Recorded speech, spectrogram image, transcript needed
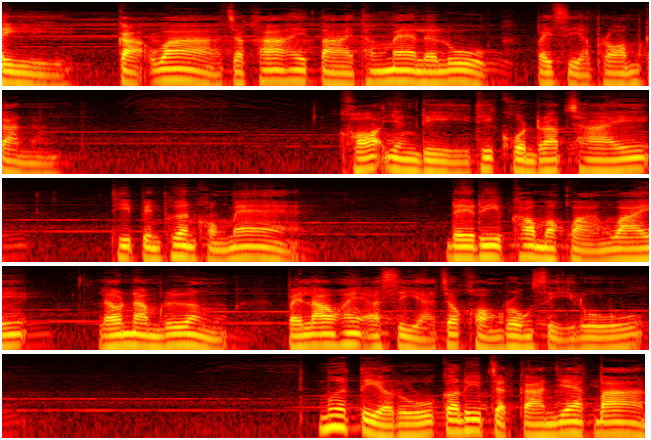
ตี กะว่าจะฆ่าให้ตายทั้งแม่และลูก ไปเสียพร้อมกันเคาะยังดีที่คนรับใช้ที่เป็นเพื่อนของแม่ ได้รีบเข้ามาขวางไว้ แล้วนำเรื่องไปเล่าให้อาเสียเจ้าของโรงสีรู้ เมื่อเตี่ยรู้ก็รีบจัดการแยกบ้าน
